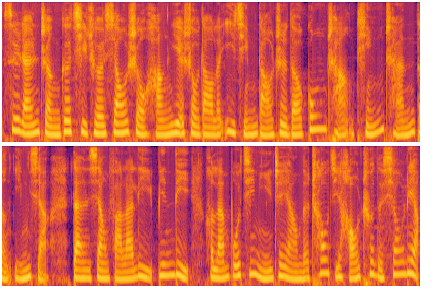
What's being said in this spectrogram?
虽然整个汽车销售行业受到了疫情导致的工厂停产等影响，但像法拉利、宾利和兰博基尼这样的超级豪车的销量，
